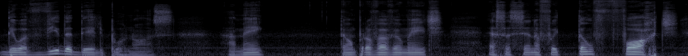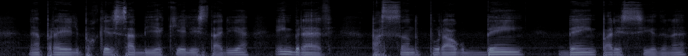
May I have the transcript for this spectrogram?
deu a vida dele por nós. Amém? Então, provavelmente, essa cena foi tão forte né, para ele, porque ele sabia que ele estaria em breve passando por algo bem, bem parecido. Né?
